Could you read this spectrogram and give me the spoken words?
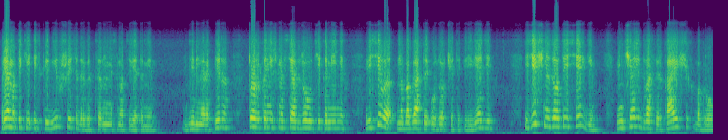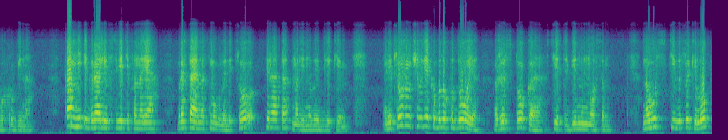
прямо-таки искривившаяся драгоценными самоцветами. Длинная рапира, тоже, конечно, вся в золоте и каменьях, висела на богатой узорчатой перевязи. Изящные золотые серьги венчали два сверкающих багровых рубина. Камни играли в свете фонаря, бросая на смуглое лицо пирата малиновые блики. Лицо же у человека было худое, жестокое, с ястребиным носом. На узкий высокий лоб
